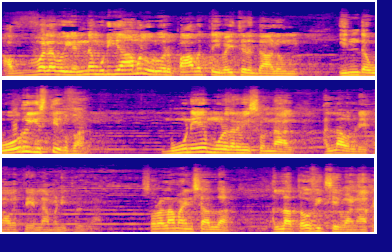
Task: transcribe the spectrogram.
அவ்வளவு எண்ண முடியாமல் ஒரு ஒரு பாவத்தை வைத்திருந்தாலும் இந்த ஒரு இஸ்திஃபார் மூணே மூணு தடவை சொன்னால் அல்லாஹ் அவருடைய பாவத்தை எல்லாம் மன்னித்து விடுவார். சொல்லலாமா இன்ஷா அல்லா அல்லாஹ் தௌஃபிக் செய்வானாக.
